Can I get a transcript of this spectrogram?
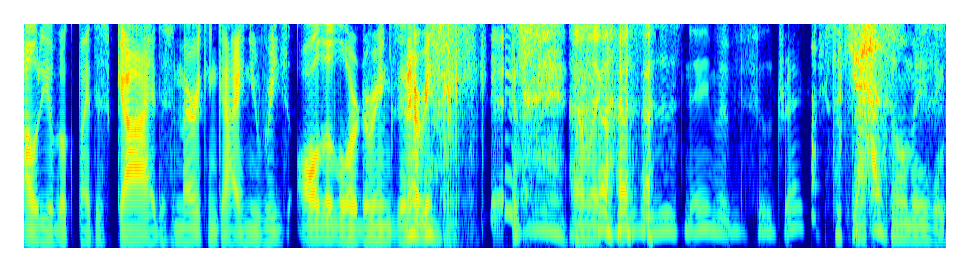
audiobook by this guy, this American guy, and he reads all the Lord of the Rings and everything. and I'm like, this is his name, Phil Drake. She's like, That's yes. so amazing.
